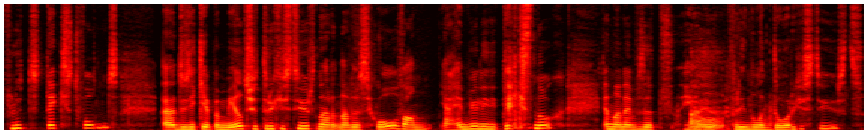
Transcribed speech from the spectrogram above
fluttekst vond. Eh, dus ik heb een mailtje teruggestuurd naar, naar de school van, ja, hebben jullie die tekst nog? En dan hebben ze het heel Ah, ja. vriendelijk doorgestuurd.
